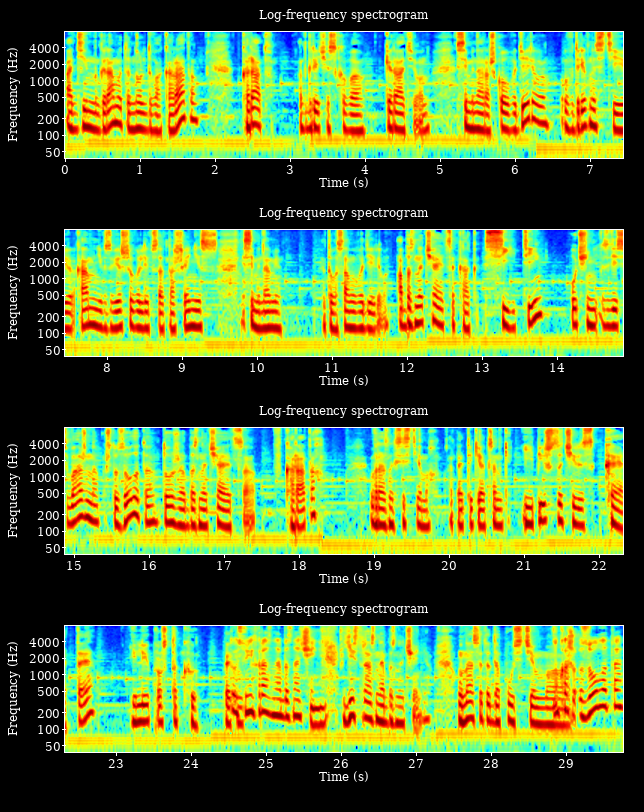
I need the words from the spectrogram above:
1 грамм – это 0,2 карата. Карат от греческого кератион – семена рожкового дерева. В древности камни взвешивали в соотношении с семенами этого самого дерева. Обозначается как CT. Очень здесь важно, что золото тоже обозначается в каратах, в разных системах, опять-таки оценки. И пишется через КТ или просто К. Поэтому То есть у них разное обозначение? Есть разное обозначение. У нас это, допустим... Ну, хорошо, золото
